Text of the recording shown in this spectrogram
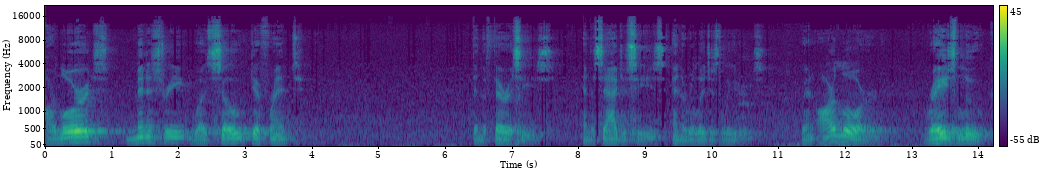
Our Lord's ministry was so different than the Pharisees and the Sadducees and the religious leaders when our Lord raised Luke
